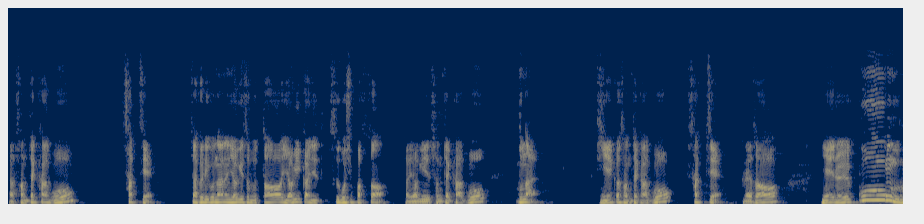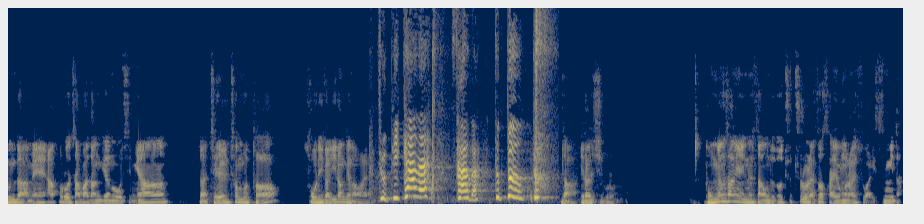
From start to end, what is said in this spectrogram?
자, 선택하고 삭제. 자, 그리고 나는 여기서부터 여기까지 쓰고 싶었어. 자, 여기 선택하고 분할. 뒤에 거 선택하고 삭제. 그래서 얘를 꾹 누른 다음에 앞으로 잡아당겨 놓으시면 자 제일 처음부터 소리가 이런 게 나와요. 트로피카나 사과 톡톡톡 자 이런 식으로 동영상에 있는 사운드도 추출을 해서 사용을 할 수가 있습니다.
